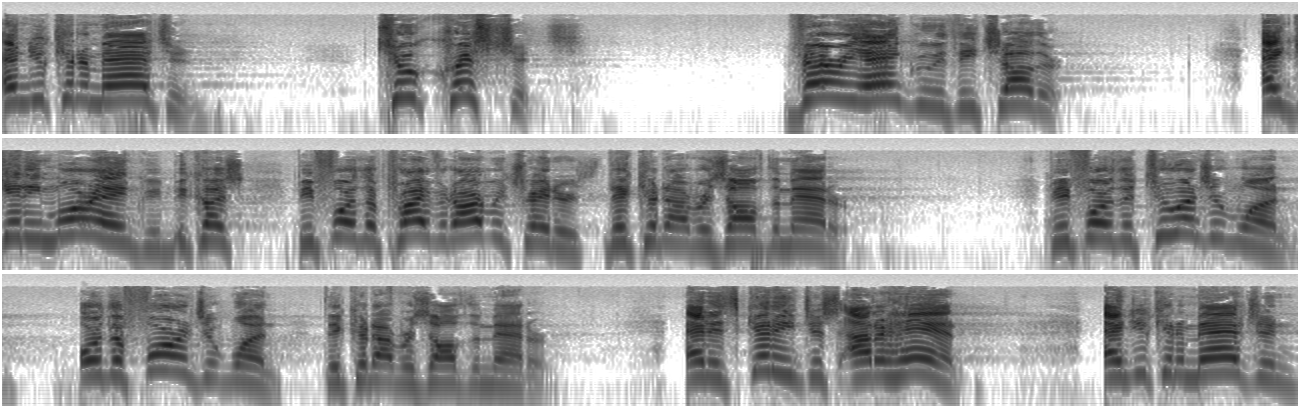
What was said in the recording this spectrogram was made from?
And you can imagine two Christians very angry with each other. and getting more angry because before the private arbitrators, they could not resolve the matter. Before the 201 or the 401, they could not resolve the matter. And it's getting just out of hand. And you can imagine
